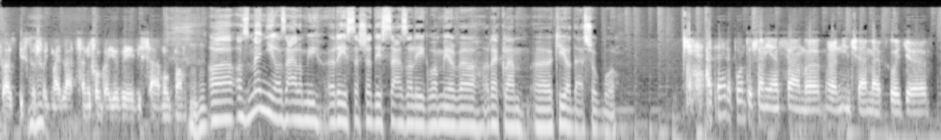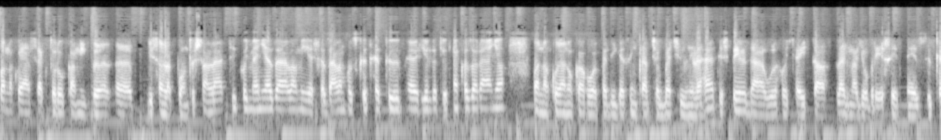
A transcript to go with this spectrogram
az biztos, uh-huh. hogy majd látszani fog a jövő évi számokban. Uh-huh. Uh, az mennyi az állami részesedés százalékban mérve a reklám kiadásokból? Hát erre pontosan ilyen szám nincsen, mert hogy vannak olyan szektorok, amikből viszonylag pontosan látszik, hogy mennyi az állami és az államhoz köthető hirdetőknek az aránya. Vannak olyanok, ahol pedig ez inkább csak becsülni lehet, és például, hogyha itt a legnagyobb részét nézzük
